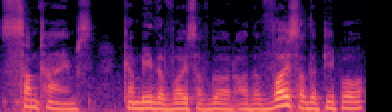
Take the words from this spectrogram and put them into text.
sometimes can be the voice of God, or the voice of the people,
